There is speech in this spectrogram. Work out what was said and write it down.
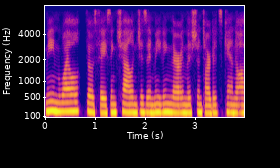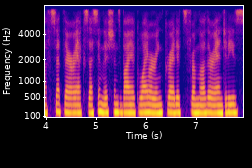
Meanwhile, those facing challenges in meeting their emission targets can offset their excess emissions by acquiring credits from other entities.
